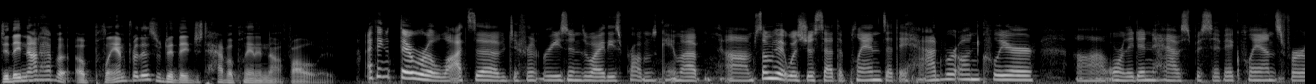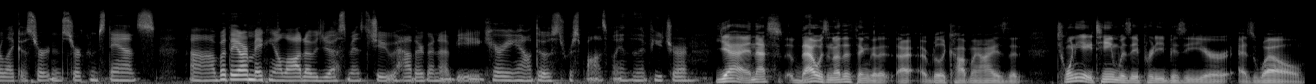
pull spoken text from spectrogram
Did they not have a, a plan for this, or did they just have a plan and not follow it? I think there were lots of different reasons why these problems came up. Um, some of it was just that the plans that they had were unclear, uh, or they didn't have specific plans for like a certain circumstance. Uh, but they are making a lot of adjustments to how they're going to be carrying out those response plans in the future. Yeah, and that's that was another thing that it, I, really caught my eye is that 2018 was a pretty busy year as well.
